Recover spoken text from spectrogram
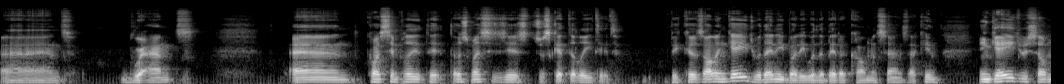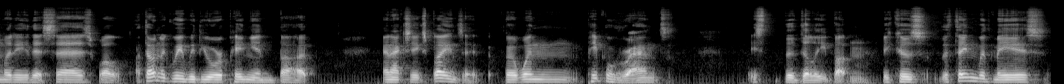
and rant, and quite simply, those messages just get deleted because I'll engage with anybody with a bit of common sense. I can engage with somebody that says, "Well, I don't agree with your opinion, but," and actually explains it. But when people rant, it's the delete button because the thing with me is,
